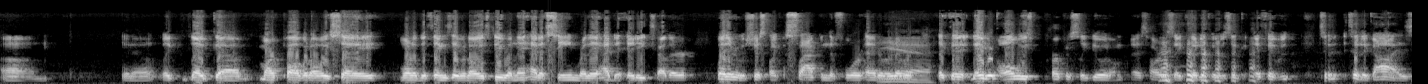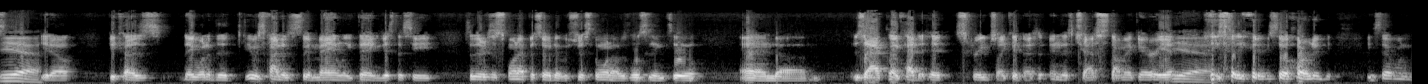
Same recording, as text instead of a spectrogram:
Um, you know, like like uh, Mark Paul would always say, one of the things they would always do when they had a scene where they had to hit each other, whether it was just like a slap in the forehead or Yeah. whatever. Like they, they would always purposely do it as hard as they could if it was like, if it was to, to the guys. Yeah. you know, because they wanted to. It was kind of just a manly thing just to see. So there's this one episode that was just the one I was listening to, and um, Zack like had to hit Screech like in the, in the chest stomach area. Yeah. he said he hit him so hard, and he said when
